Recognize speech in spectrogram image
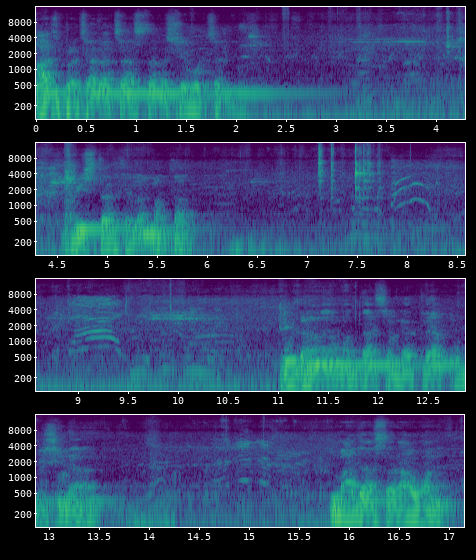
आज प्रचाराचा असताना शेवटचा दिवस. वीस तारखेला मतदान. बुलढाणा मतदारसंघातल्या ओबीसीना माझं असणारं आव्हान आहे.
